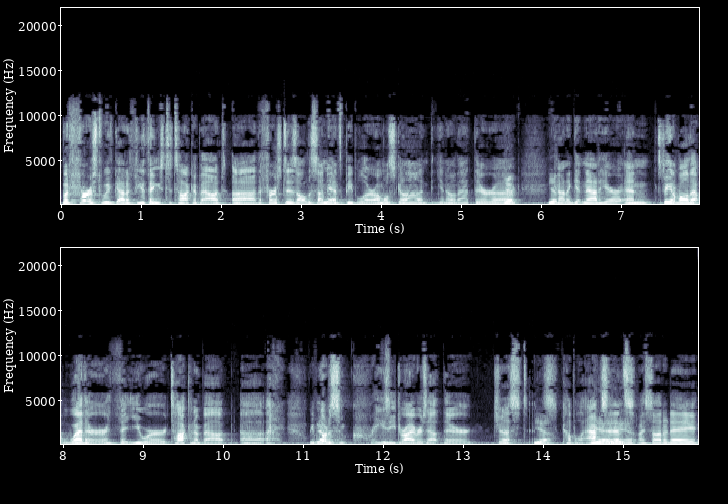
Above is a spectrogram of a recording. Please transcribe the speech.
But first, we've got a few things to talk about. Uh, the first is all the Sundance people are almost gone. You know that they're uh, Yep, yep. kind of getting out here. And speaking of all that weather that you were talking about, uh, we've noticed some crazy drivers out there. Just Yeah. a couple of Yeah, yeah, accidents yeah. I saw today,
